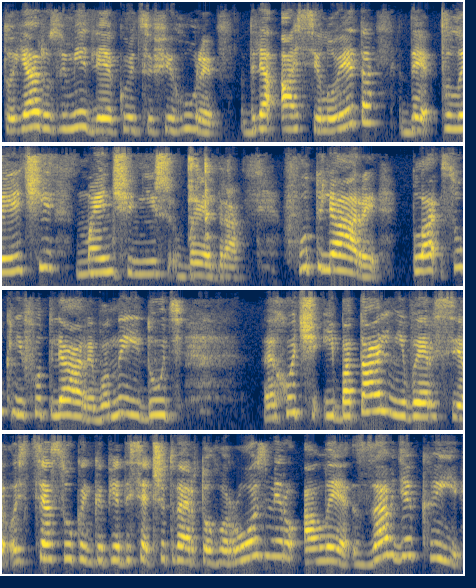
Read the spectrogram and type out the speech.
то я розумію, для якої це фігури. Для А-силуета, де плечі менші, ніж бедра. Футляри, сукні футляри, вони йдуть. е, Хоч і батальні версії, ось ця суконька 54-го розміру, але завдяки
